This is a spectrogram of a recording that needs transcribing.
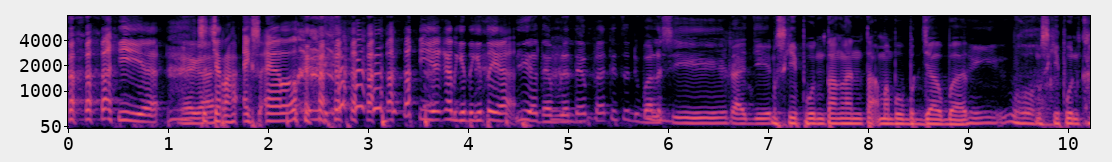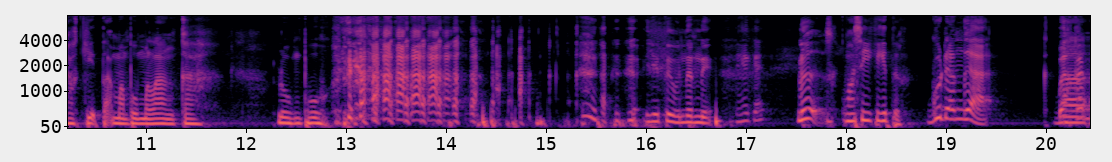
iya. Iya kan? Secerah XL. iya kan gitu-gitu ya. iya template-template itu dibalesin rajin. Meskipun tangan tak mampu berjabat, Wah. meskipun kaki tak mampu melangkah, lumpuh. Iya tuh bener nih. Iya kan? Lu masih kayak gitu? Gue udah enggak. Bahkan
